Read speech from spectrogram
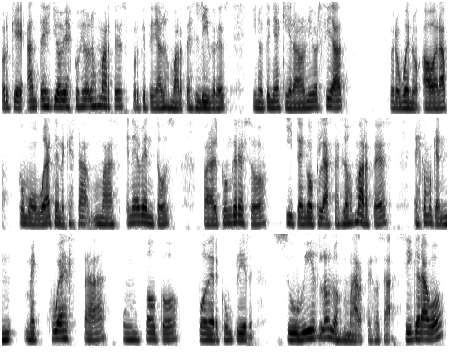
Porque antes yo había escogido los martes porque tenía los martes libres y no tenía que ir a la universidad. Pero bueno, ahora como voy a tener que estar más en eventos para el Congreso y tengo clases los martes, es como que me cuesta un poco poder cumplir subirlo los martes. O sea, sí grabo,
